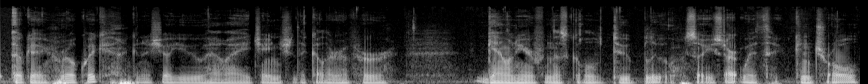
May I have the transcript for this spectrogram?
Okay, real quick, I'm going to show you how I changed the color of her gown here from this gold to blue. So you start with Control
